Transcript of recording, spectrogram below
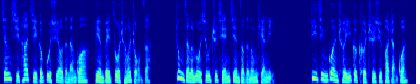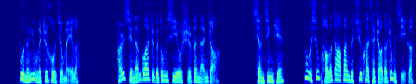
将其他几个不需要的南瓜便被做成了种子，种在了洛修之前建造的农田里。毕竟贯彻一个可持续发展观，不能用了之后就没了。而且南瓜这个东西又十分难找，像今天洛修跑了大半个区块才找到这么几个。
